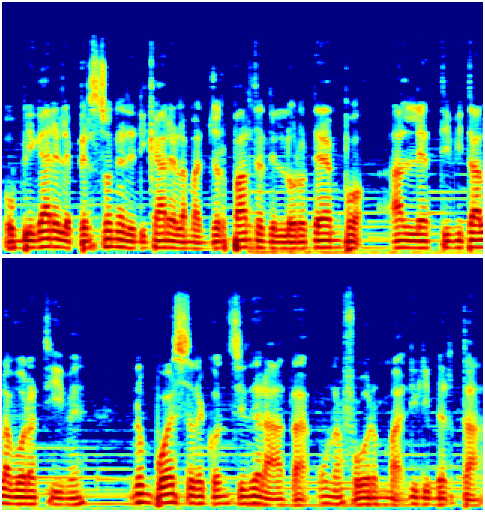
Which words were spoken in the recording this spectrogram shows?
Obbligare le persone a dedicare la maggior parte del loro tempo alle attività lavorative non può essere considerata una forma di libertà,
